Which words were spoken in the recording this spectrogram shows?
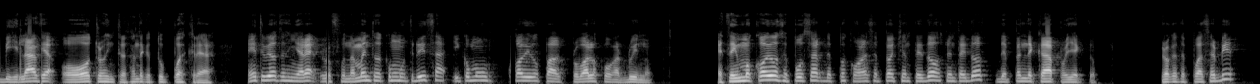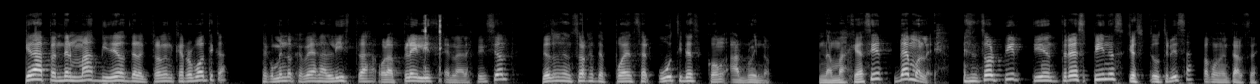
vigilancia o otros interesantes que tú puedes crear. En este video te enseñaré los fundamentos de cómo utiliza y cómo un código para probarlos con Arduino. Este mismo código se puede usar después con SP82, 32, depende de cada proyecto. Espero que te pueda servir. ¿Quieres aprender más videos de electrónica y robótica? Te recomiendo que veas la lista o la playlist en la descripción de otros sensores que te pueden ser útiles con Arduino. Nada más que decir, démosle. El sensor PIR tiene tres pines que se utiliza para conectarse.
